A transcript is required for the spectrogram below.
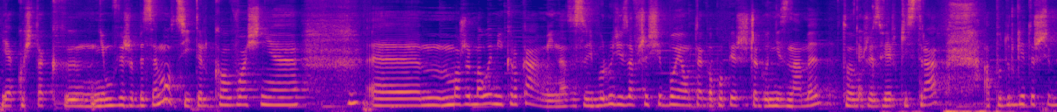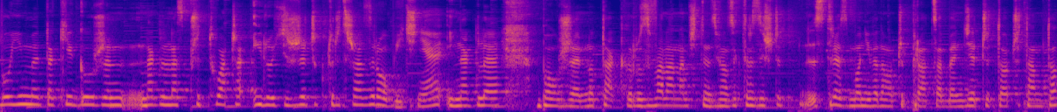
jakoś tak, y, nie mówię, że bez emocji, tylko właśnie e, może małymi krokami na zasadzie, bo ludzie zawsze się boją tego, po pierwsze, czego nie znamy, to tak. już jest wielki strach, a po drugie też się boimy takiego, że nagle nas przytłacza ilość rzeczy, które trzeba zrobić, nie? I nagle, Boże, no tak, rozwala nam się ten związek, teraz jeszcze stres, bo nie wiadomo, czy praca będzie, czy to, czy tamto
